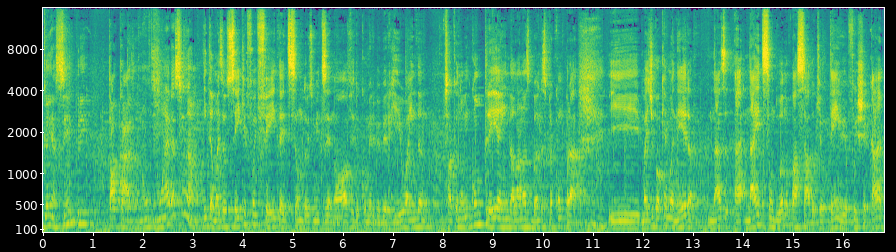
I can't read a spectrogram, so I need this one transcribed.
ganha sempre tal casa. Não, não era assim, não. Então, mas eu sei que foi feita a edição 2019 do Comer e Beber Rio, ainda, só que eu não encontrei ainda lá nas bancas para comprar. E, mas de qualquer maneira, nas- a- na edição do ano passado que eu tenho eu fui checar,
